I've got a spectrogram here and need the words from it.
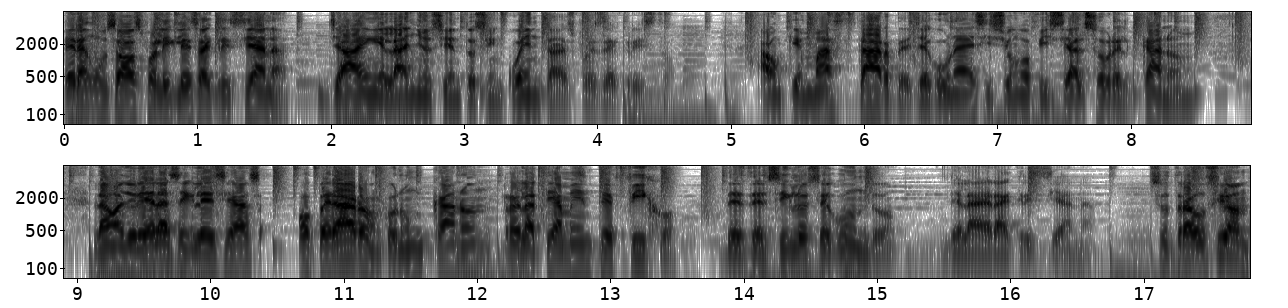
eran usados por la iglesia cristiana ya en el año 150 después de Cristo. Aunque más tarde llegó una decisión oficial sobre el canon, la mayoría de las iglesias operaron con un canon relativamente fijo desde el siglo II de la era cristiana. Su traducción.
